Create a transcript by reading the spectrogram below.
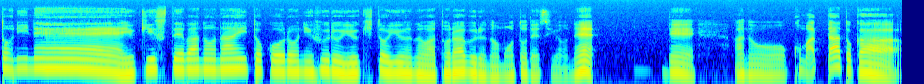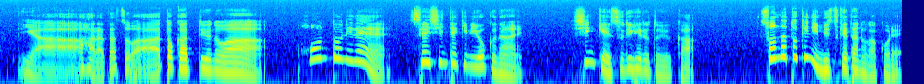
当にね雪捨て場のないところに降る雪というのはトラブルのもとですよね。であの困ったとかいや腹立つわとかっていうのは本当にね精神的に良くない。神経すり減るというか。そんな時に見つけたのがこれ。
